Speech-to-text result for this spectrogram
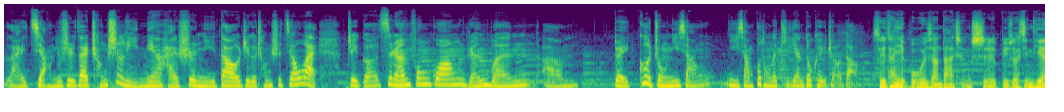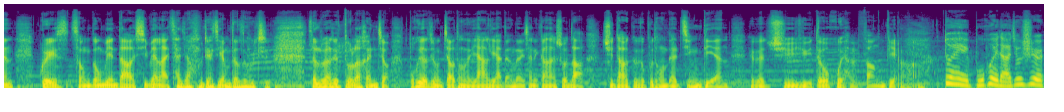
来讲，就是在城市里面，还是你到这个城市郊外，这个自然风光、人文啊，对各种你想你想不同的体验都可以找到。所以它也不会像大城市，比如说今天 Grace 从东边到西边来参加我们这个节目的录制，在路上就堵了很久，不会有这种交通的压力啊等等。像你刚才说到，去到各个不同的景点、各个区域都会很方便哈。对，不会的，就是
